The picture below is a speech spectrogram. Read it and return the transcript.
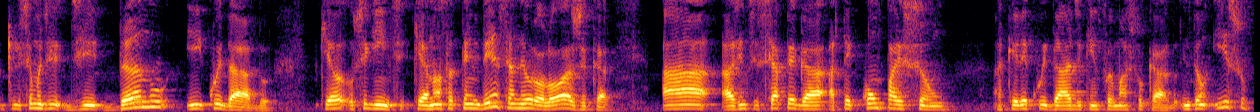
o que ele chama de, de dano e cuidado, que é o seguinte, que é a nossa tendência neurológica a a gente se apegar, a ter compaixão, a querer cuidar de quem foi machucado. Então, isso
